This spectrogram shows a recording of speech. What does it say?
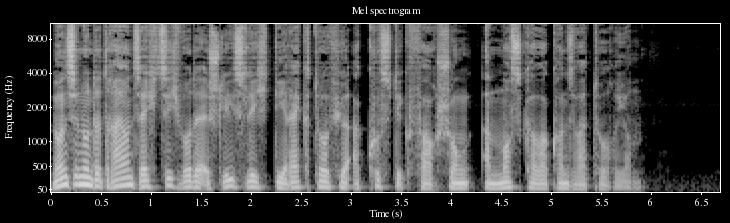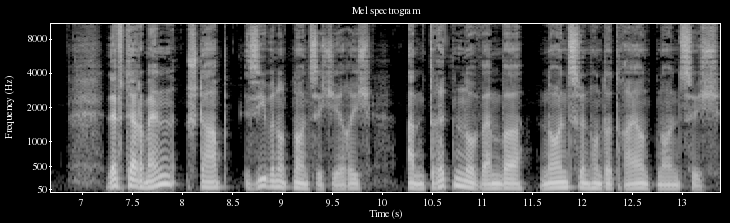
1963 wurde er schließlich Direktor für Akustikforschung am Moskauer Konservatorium. Lev Termen starb 97-jährig am 3. November 1993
